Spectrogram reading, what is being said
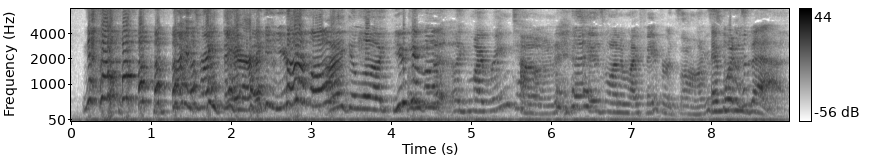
it's right there. You can look. I can look. You can look. Like my ringtone is one of my favorite songs. And what is that?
